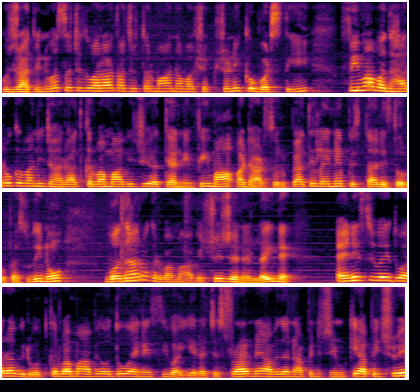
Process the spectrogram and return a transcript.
ગુજરાત યુનિવર્સિટી દ્વારા તાજેતરમાં નવા શૈક્ષણિક વર્ષથી ફીમાં વધારો કરવાની જાહેરાત કરવામાં આવી છે. અત્યારની ફીમાં અઢારસો રૂપિયાથી લઈને પિસ્તાલીસો રૂપિયા સુધીનો વધારો કરવામાં આવે છે, જેને લઈને એનએસયુઆઈ દ્વારા વિરોધ કરવામાં આવ્યો હતો. એનએસયુઆઈએ રજિસ્ટ્રારને આવેદન આપીને ચીમકી આપી છે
